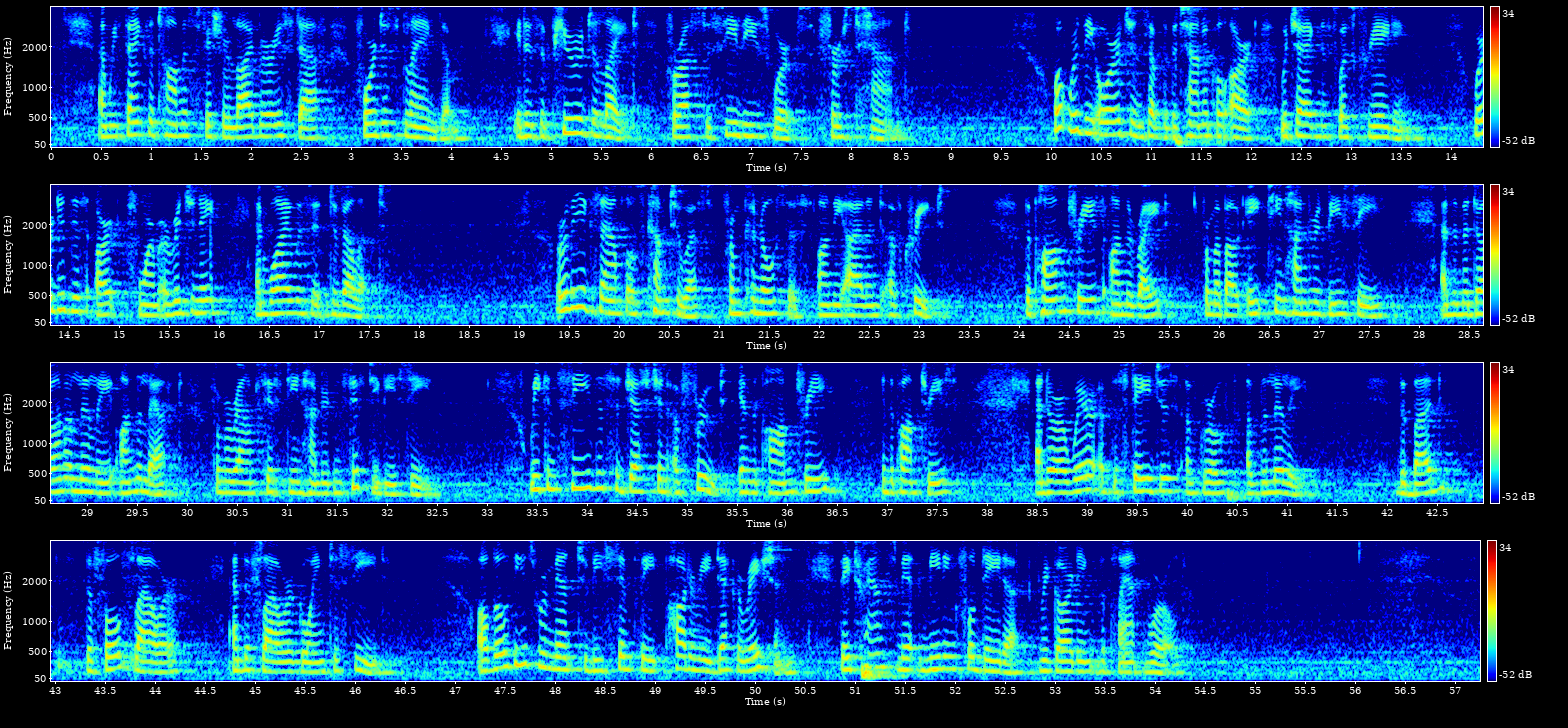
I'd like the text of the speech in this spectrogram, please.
And we thank the Thomas Fisher Library staff for displaying them. It is a pure delight for us to see these works firsthand. What were the origins of the botanical art which Agnes was creating? Where did this art form originate and why was it developed? Early examples come to us from Knossos on the island of Crete. The palm trees on the right from about 1800 BC, and the Madonna lily on the left from around 1550 BC we can see the suggestion of fruit in the palm tree, in the palm trees, and are aware of the stages of growth of the lily. The bud, the full flower, and the flower going to seed. Although these were meant to be simply pottery decoration, they transmit meaningful data regarding the plant world.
